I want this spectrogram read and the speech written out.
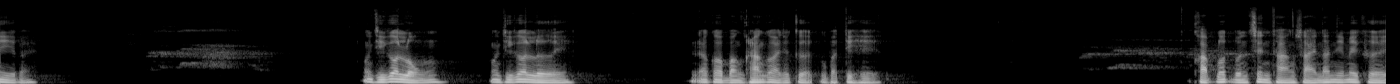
นี่ไป บางทีก็หลง บางทีก็เลย แล้วก็บางครั้งก็อาจจะเกิดอุบัติเหตุ ขับรถบนเส้นทางสายนั้นนี่ไม่เคย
